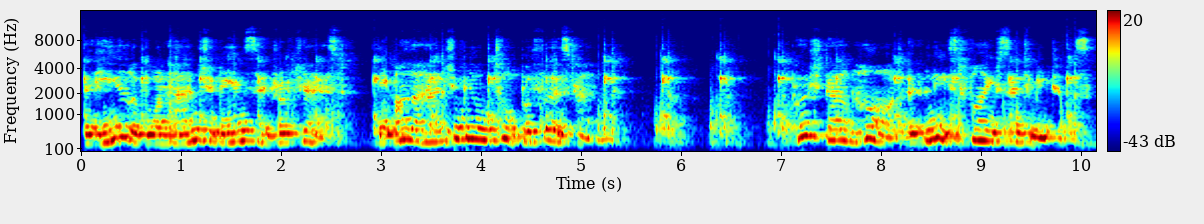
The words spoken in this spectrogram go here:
The heel of one hand should be in center of chest. The other hand should be on top of first hand. Push down hard at least 5 centimeters.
